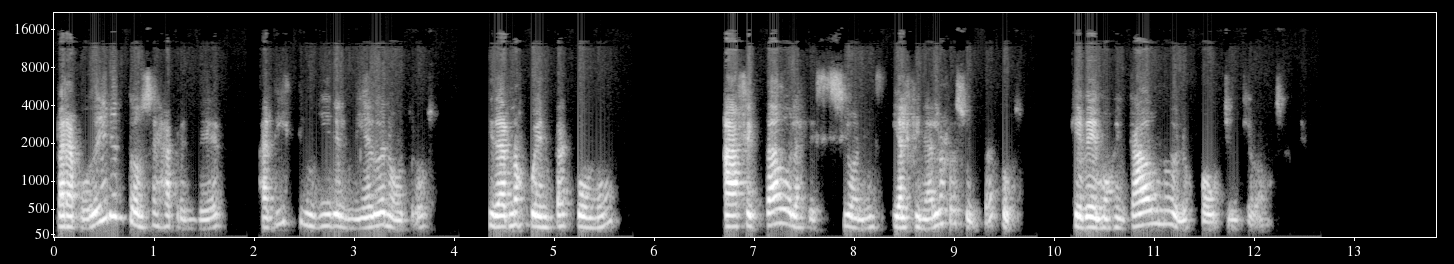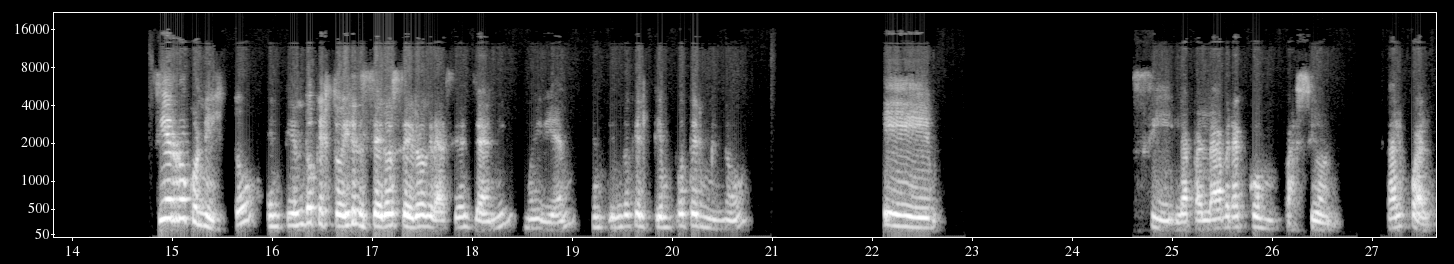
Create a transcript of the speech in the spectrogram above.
Para poder entonces aprender a distinguir el miedo en otros y darnos cuenta cómo ha afectado las decisiones y al final los resultados que vemos en cada uno de los coaching que vamos a hacer. Cierro con esto. Entiendo que estoy en 0-0. Gracias, Yanni. Muy bien. Entiendo que el tiempo terminó. Eh, sí, la palabra compasión, tal cual.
